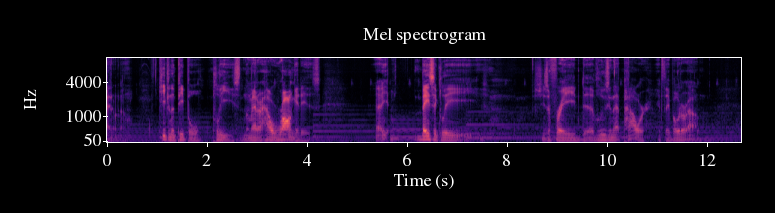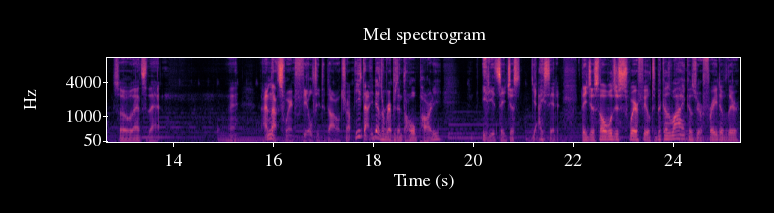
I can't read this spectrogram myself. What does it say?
I don't know, keeping the people pleased, no matter how wrong it is. Uh, basically, She's afraid of losing that power if they vote her out. So that's that. Eh, I'm not swearing fealty to Donald Trump. He's not. He doesn't represent the whole party. Idiots. They just. Yeah, I said it. They just. Oh, we'll just swear fealty because why? Because they're afraid of their.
